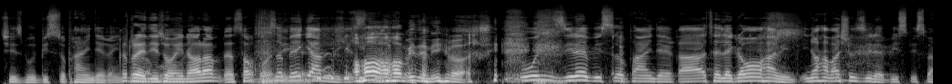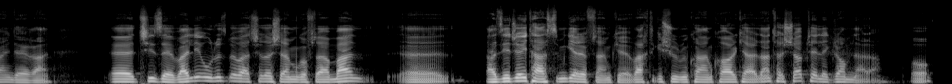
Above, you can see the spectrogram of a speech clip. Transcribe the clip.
چیز بود 25 دقیقه اینطورا ردیت و. اینا رو هم حساب کن. بگم دیگه. آها آها می‌دونی ببخشید. اون زیر 25 دقیقه تلگرام هم همین. اینا همشون زیر 20 25 دقیقه. چیزه ولی اون روز به بچه داشتم می‌گفتم من از یه جایی تصمیم گرفتم که وقتی که شروع می‌کنم کار کردن تا شب تلگرام نرم خب؟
